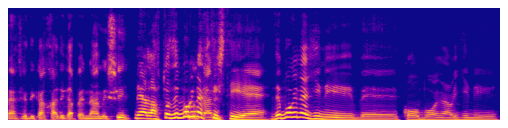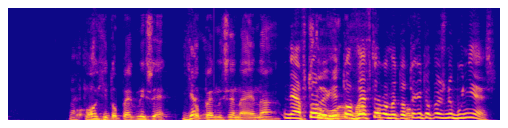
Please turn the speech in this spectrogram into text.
με ασιατικά χάντικα 1,5. Ναι, αλλά αυτό δεν μπορεί να χτιστεί, ε. Δεν μπορεί να γίνει ε, κόμπο, να γίνει. Να Όχι, το παίρνεις Για... ένα-ένα. Ναι, αυτό λέγε. Το δεύτερο με το τρίτο παίζουν μπουνιές.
